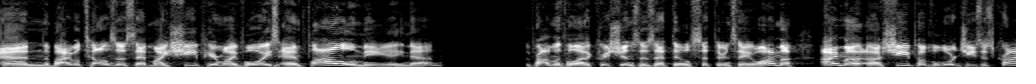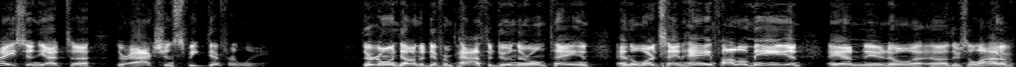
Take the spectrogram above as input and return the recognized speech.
And the Bible tells us that my sheep hear my voice and follow me. Amen. The problem with a lot of Christians is that they'll sit there and say, Well, I'm a, I'm a, a sheep of the Lord Jesus Christ, and yet uh, their actions speak differently. They're going down a different path. They're doing their own thing. And, and the Lord's saying, hey, follow me. And, and you know, uh, uh, there's a lot of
